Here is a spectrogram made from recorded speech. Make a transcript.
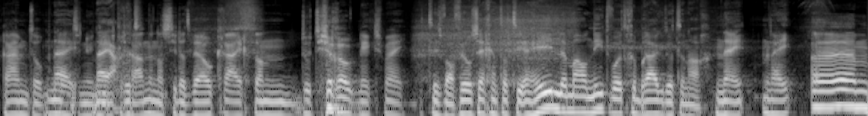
ruimte om Nee, continu nou ja, te goed. gaan. En als hij dat wel krijgt, dan doet hij er ook niks mee. Het is wel veelzeggend dat hij helemaal niet wordt gebruikt door Ten Hag. Nee, nee. Ehm,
